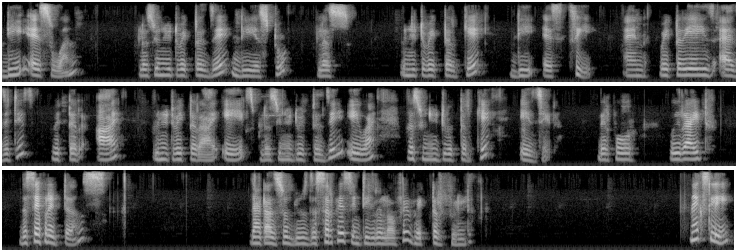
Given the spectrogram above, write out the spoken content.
ds1 plus unit vector j ds2 plus unit vector k ds3 and vector a is as it is vector i unit vector i ax plus unit vector j ay plus unit vector k az. Therefore, we write the separate terms that also gives the surface integral of a vector field. Nextly,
